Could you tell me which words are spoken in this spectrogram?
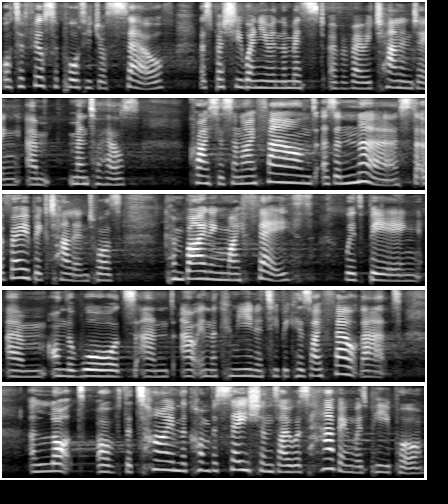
or to feel supported yourself, especially when you're in the midst of a very challenging um, mental health crisis. And I found as a nurse that a very big challenge was combining my faith with being um, on the wards and out in the community because I felt that a lot of the time, the conversations I was having with people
